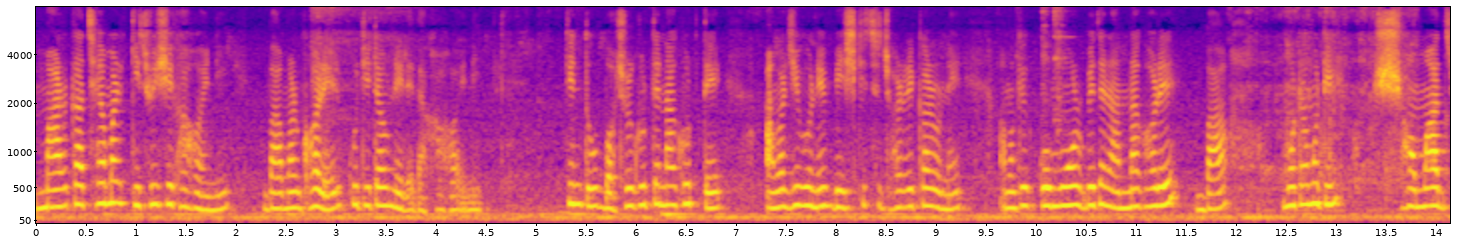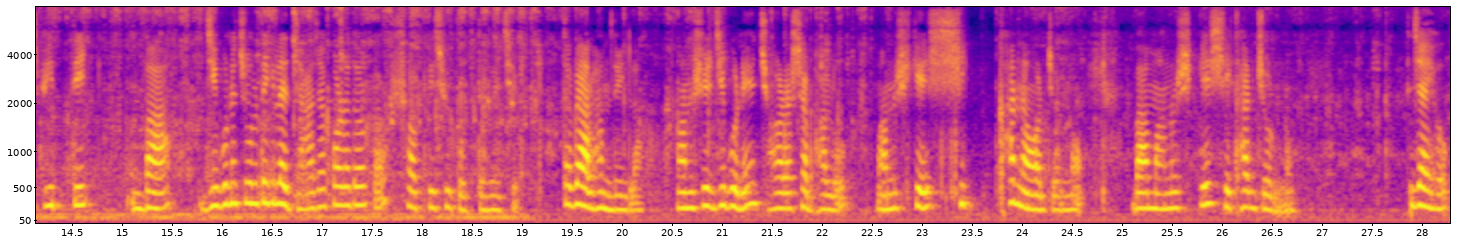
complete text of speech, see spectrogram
মার কাছে আমার কিছুই শেখা হয়নি বা আমার ঘরের কুটিটাও নেড়ে দেখা হয়নি। কিন্তু বছর ঘুরতে না ঘুরতে আমার জীবনে বেশ কিছু ঝড়ের কারণে আমাকে কোমর বেঁধে রান্নাঘরে বা মোটামুটি সমাজভিত্তিক বা জীবনে চলতে গেলে যা যা করা দরকার সব কিছু করতে হয়েছে। তবে আলহামদুলিল্লাহ, মানুষের জীবনে ঝড় আসা ভালো মানুষকে শিক্ষা নেওয়ার জন্য বা মানুষকে শেখার জন্য। যাই হোক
